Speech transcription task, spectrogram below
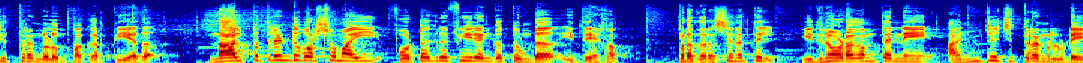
ചിത്രങ്ങളും പകർത്തിയത്. നാൽപ്പത്തിരണ്ട് വർഷമായി ഫോട്ടോഗ്രഫി രംഗത്തുണ്ട് ഇദ്ദേഹം. പ്രദർശനത്തിൽ ഇതിനോടകം തന്നെ അഞ്ച് ചിത്രങ്ങളുടെ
